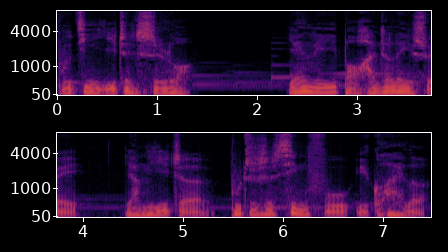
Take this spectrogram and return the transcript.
不禁一阵失落，眼里饱含着泪水，洋溢着不知是幸福与快乐，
